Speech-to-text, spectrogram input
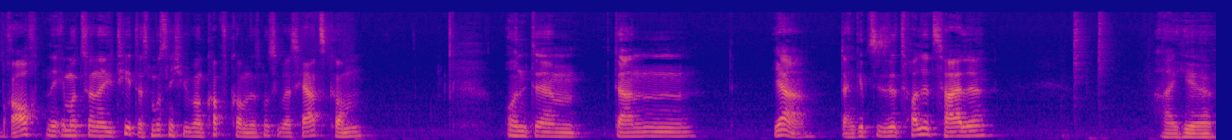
braucht eine Emotionalität. Das muss nicht über den Kopf kommen, das muss übers Herz kommen. Und ähm, dann, ja, dann gibt es diese tolle Zeile, I hear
